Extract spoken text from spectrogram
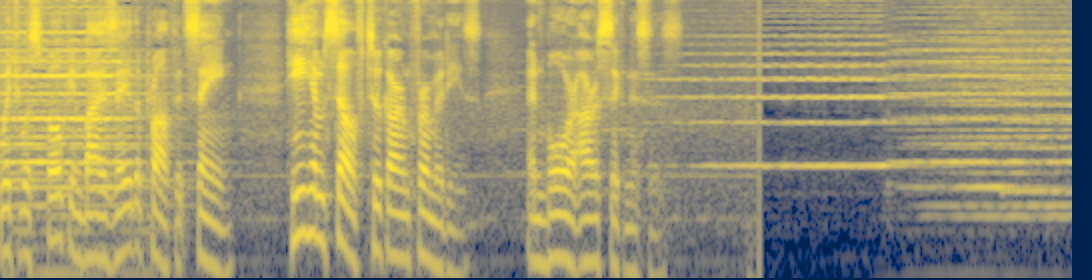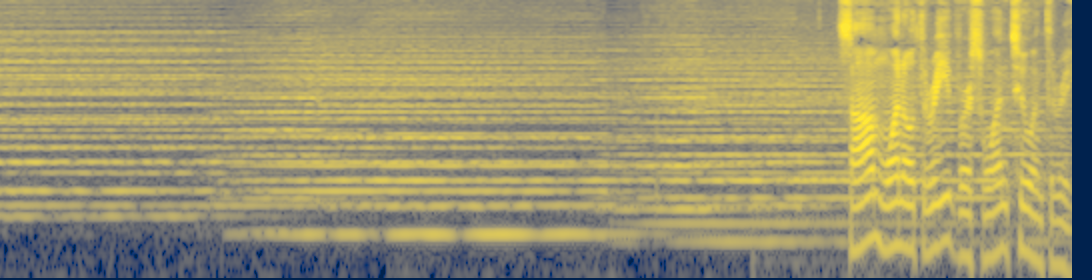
which was spoken by Isaiah the prophet, saying, He himself took our infirmities and bore our sicknesses. Psalm 103, verse 1, 2, and 3.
